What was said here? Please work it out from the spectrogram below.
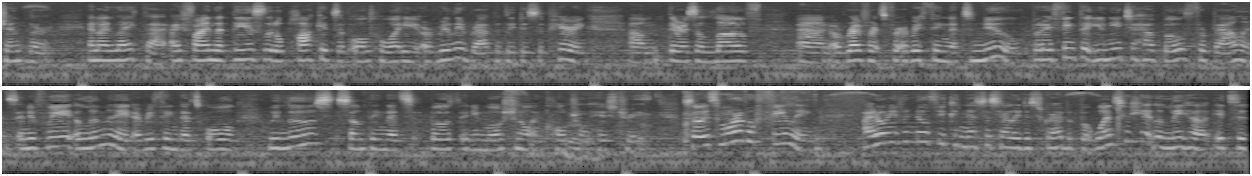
gentler. And I like that. I find that these little pockets of old Hawaii are really rapidly disappearing. Um, there is a love and a reverence for everything that's new, but I think that you need to have both for balance. And if we eliminate everything that's old, we lose something that's both an emotional and cultural history. So it's more of a feeling. I don't even know if you can necessarily describe it, but once you hit Liliha, it's a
